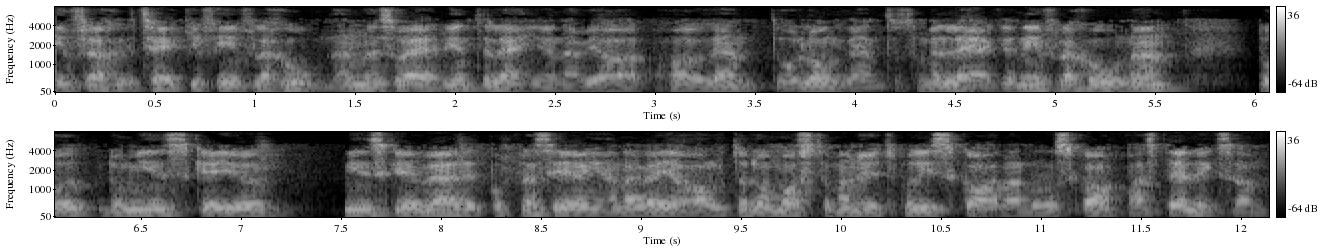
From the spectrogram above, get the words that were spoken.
infla, täcker för inflationen. Men så är det inte längre när vi har, har räntor, långräntor som är lägre än inflationen. Då, då minskar, ju, minskar ju värdet på placeringarna realt och då måste man ut på riskskalan och då skapas det liksom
